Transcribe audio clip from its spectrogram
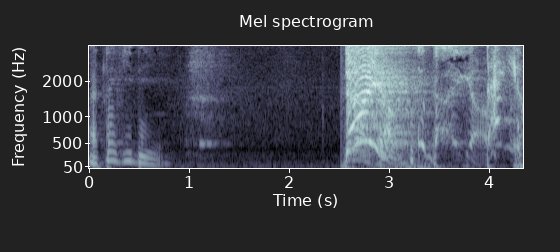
I think he did. damn. Damn. Thank you.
